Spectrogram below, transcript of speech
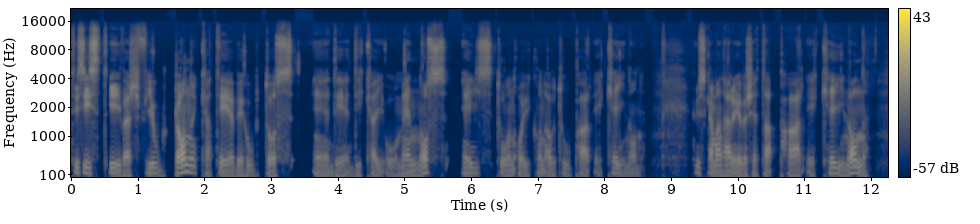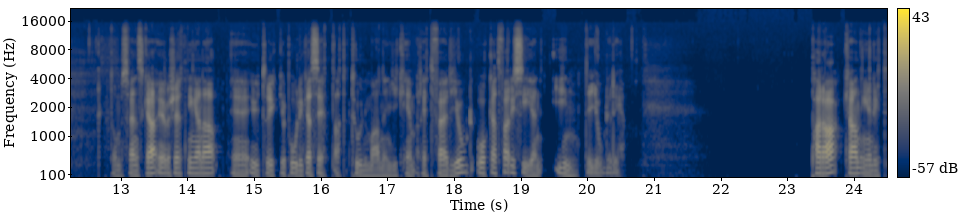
Till sist i vers 14 Katebe hotos eh, de dikai o mennos eis ton oikon auto par ekeinon. Hur ska man här översätta par ekeinon? De svenska översättningarna Eh, uttrycker på olika sätt att tullmannen gick hem rättfärdiggjord och att farisén inte gjorde det. Para kan enligt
